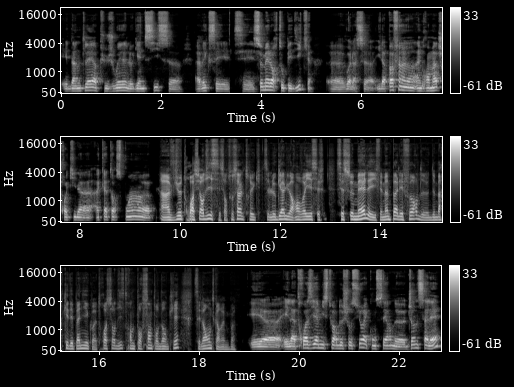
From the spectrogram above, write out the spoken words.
et Dantley a pu jouer le Game 6 avec ses semelles orthopédiques euh, voilà, ça, il n'a pas fait un, grand match, je crois qu'il a à 14 points. Euh. Un vieux 3 sur 10, c'est surtout ça le truc. C'est le gars lui a renvoyé ses, semelles et il fait même pas l'effort de, marquer des paniers. Quoi. 3 sur 10, 30% pour Dantley, c'est la honte quand même. Quoi. Et, euh, et, la troisième histoire de chaussures, elle concerne John Saleh.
